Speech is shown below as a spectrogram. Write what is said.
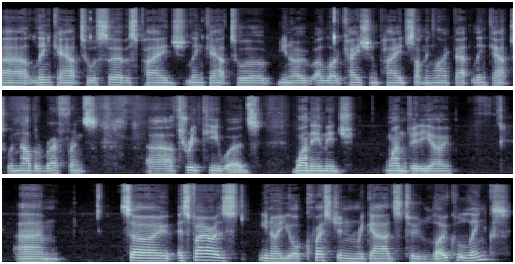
uh, link out to a service page, link out to a you know a location page, something like that. Link out to another reference, uh, three keywords, one image, one video. Um, so as far as you know, your question in regards to local links,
